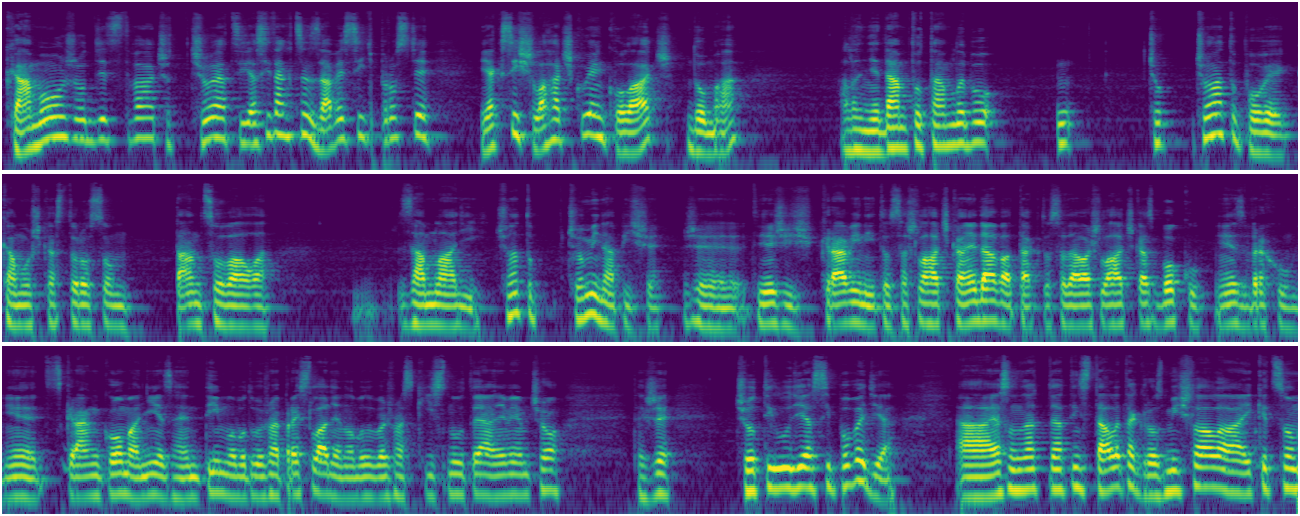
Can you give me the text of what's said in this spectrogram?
kamoš od detstva? Čo, čo ja, ja si tam chcem zavesiť proste, jak si šlahačkujem koláč doma, ale nedám to tam, lebo čo, čo na to povie kamoška, s ktorou som tancovala zamladí. Čo, na to, čo mi napíše? Že ježiš, kraviny, to sa šlahačka nedáva tak, to sa dáva šlahačka z boku, nie z vrchu, nie s kránkom a nie s hentým, lebo to budeš mať presladené, lebo to budeš mať skysnuté a neviem čo. Takže čo tí ľudia si povedia? A ja som nad, nad tým stále tak rozmýšľal a aj keď som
